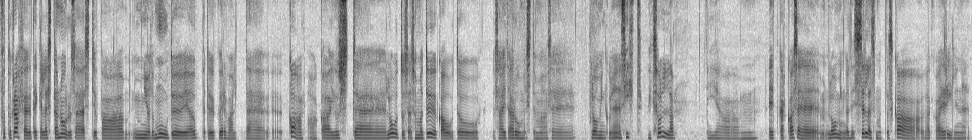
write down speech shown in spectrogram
fotograafiaga tegeles ta noorusajast juba nii-öelda muu töö ja õppetöö kõrvalt äh, ka, aga just äh, looduses oma töö kaudu sai ta aru, mis tema see loominguline siht võiks olla. Ja mm, Edgar Kase looming on siis selles mõttes ka väga eriline, et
